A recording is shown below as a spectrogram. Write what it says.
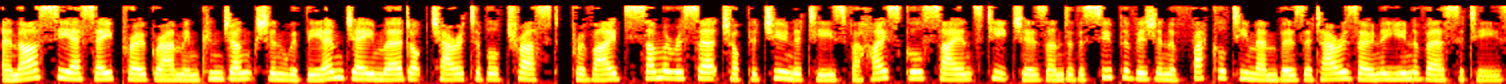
an RCSA program in conjunction with the M.J. Murdock Charitable Trust, provides summer research opportunities for high school science teachers under the supervision of faculty members at Arizona universities.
